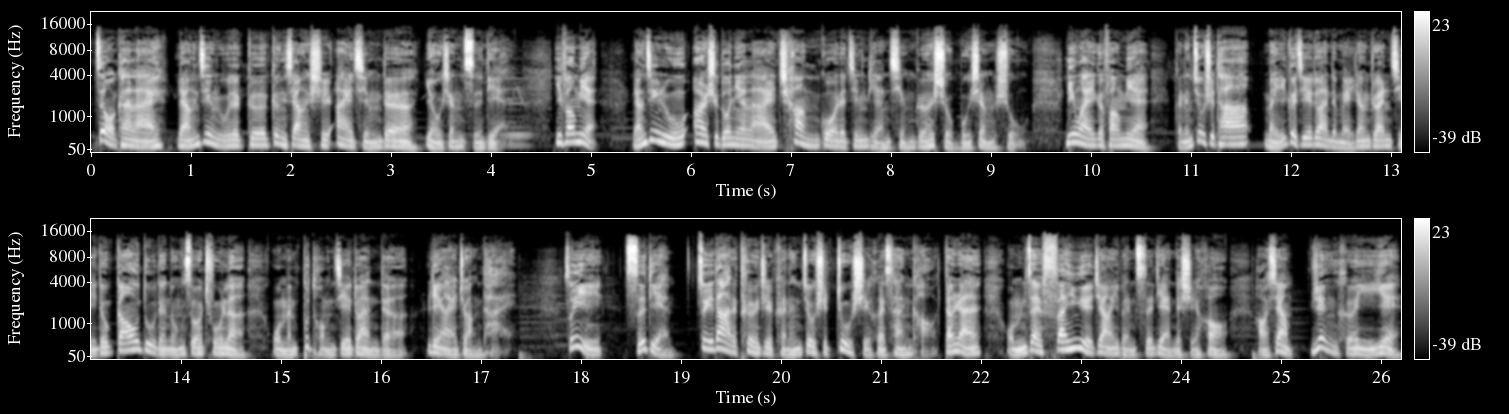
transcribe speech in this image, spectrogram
在我看来，梁静茹的歌更像是爱情的有声词典。一方面，梁静茹二十多年来唱过的经典情歌数不胜数；另外一个方面，可能就是她每一个阶段的每张专辑都高度的浓缩出了我们不同阶段的恋爱状态。所以，词典最大的特质可能就是注释和参考。当然，我们在翻阅这样一本词典的时候，好像任何一页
